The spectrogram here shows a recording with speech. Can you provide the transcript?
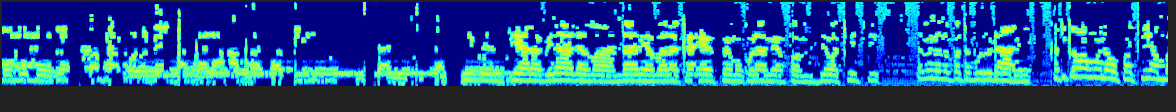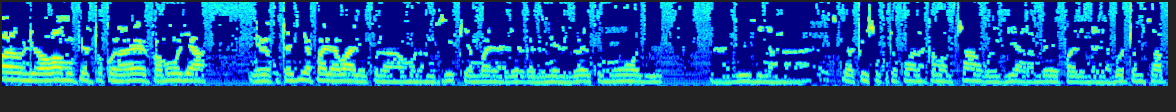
Momo Maurice, Papa Bakala jibe mpiana binadama ndani ya Baraka FM. Uko nami hapa mzee wa kiti, na mimi napata burudani katika awamu inayofuatia ambayo ndio awamu pia tuko na wewe pamoja. Nimekutajia pale awali, kuna mwanamuziki ambaye aliaga dunia, niliwahi kumuoji juzi, na siku ya kesho kutakuwa na kama mchango ziara mbele pale ndani ya Bottoms Up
